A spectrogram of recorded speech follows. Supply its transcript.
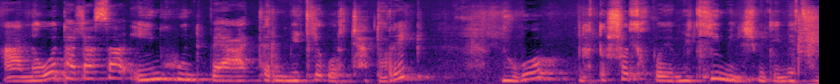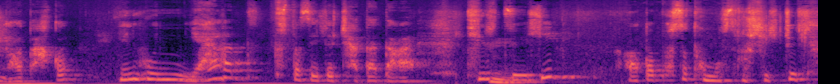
А нөгөө талаасаа энэ хүнд байгаа тэр мэдлэг ур чадварыг нөгөө нутагшуулах буюу мэдлэгийн менежмент эмээ цан яваад байхгүй. Энэ хүн яагаад тусдаас илүү чадаад байгаа? Тэр зүйлийг одоо бусад хүмүүс рүү шилжүүлэх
